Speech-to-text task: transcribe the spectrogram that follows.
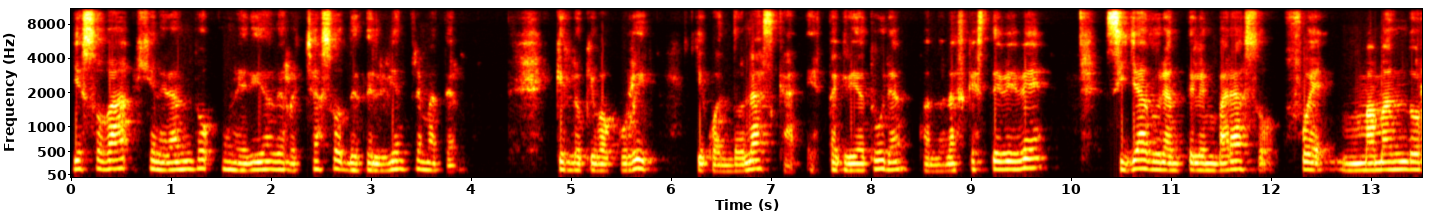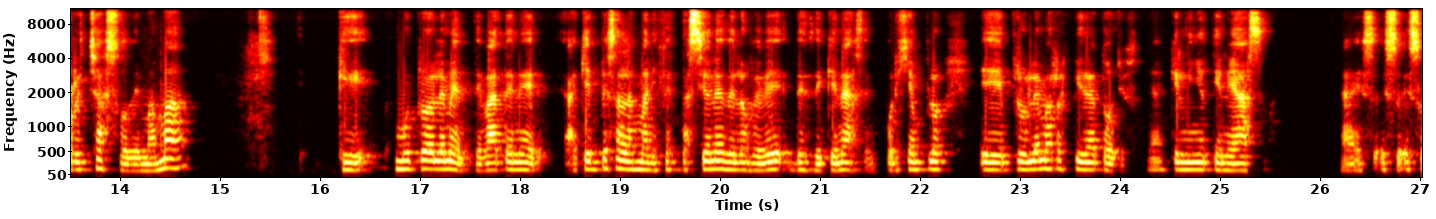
y eso va generando una herida de rechazo desde el vientre materno. ¿Qué es lo que va a ocurrir? Que cuando nazca esta criatura, cuando nazca este bebé, si ya durante el embarazo fue mamando rechazo de mamá, que muy probablemente va a tener, aquí empiezan las manifestaciones de los bebés desde que nacen, por ejemplo, eh, problemas respiratorios, que el niño tiene asma, eso, es,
